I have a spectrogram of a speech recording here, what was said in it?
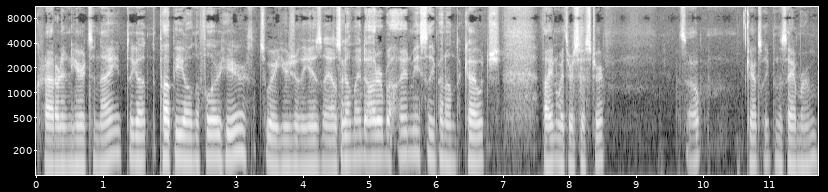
Crowded in here tonight. I got the puppy on the floor here. That's where he usually is. I also got my daughter behind me sleeping on the couch, fighting with her sister. So, can't sleep in the same room.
